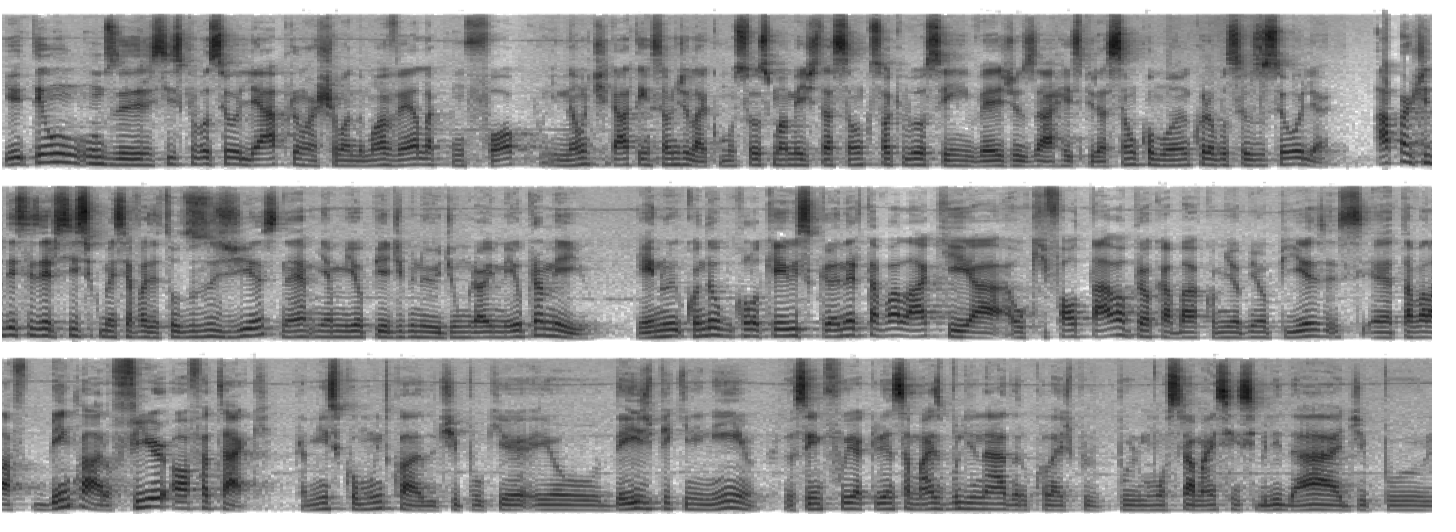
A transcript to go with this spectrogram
E tem um, um dos exercícios que é você olhar para uma chama de uma vela com foco e não tirar a atenção de lá, como se fosse uma meditação, só que você, em vez de usar a respiração como âncora, você usa o seu olhar. A partir desse exercício, comecei a fazer todos os dias, né? Minha miopia diminuiu de um grau e meio para meio. E aí, quando eu coloquei o scanner, tava lá que a, o que faltava para eu acabar com a minha miopia, estava lá bem claro, Fear of Attack. Para mim ficou muito claro, do tipo que eu desde pequenininho, eu sempre fui a criança mais bulinada no colégio por, por mostrar mais sensibilidade, por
